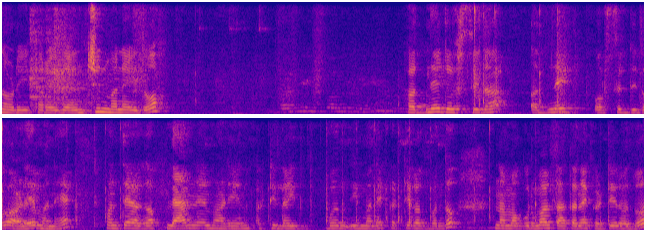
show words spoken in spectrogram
ನೋಡಿ, ಈ ಥರ ಇದೆ. ಹಂಚಿನ ಮನೆ ಇದು. ಹದಿನೈದು ವರ್ಷದ, ಹದಿನೈದು ವರ್ಷದ್ದಿದು ಹಳೆ ಮನೆ. ಮತ್ತು ಆಗ ಪ್ಲ್ಯಾನ್ ಮಾಡಿ ಏನು ಕಟ್ಟಿಲ್ಲ. ಇದು ಬಂದು, ಈ ಮನೆ ಕಟ್ಟಿರೋದು ಬಂದು ನಮ್ಮ ಗುರುಮಲ್ ತಾತನೇ ಕಟ್ಟಿರೋದು.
